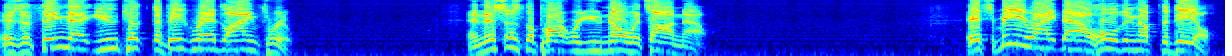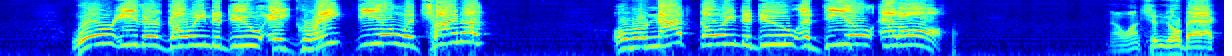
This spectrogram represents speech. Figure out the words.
is the thing that you took the big red line through. And this is the part where you know it's on now. It's me right now holding up the deal. We're either going to do a great deal with China or we're not going to do a deal at all. Now, I want you to go back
